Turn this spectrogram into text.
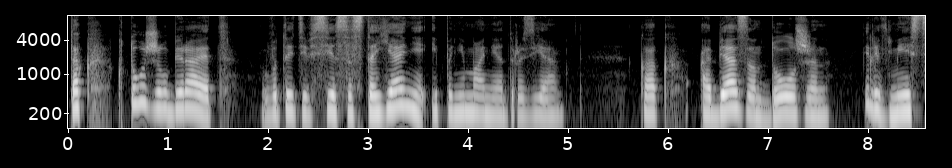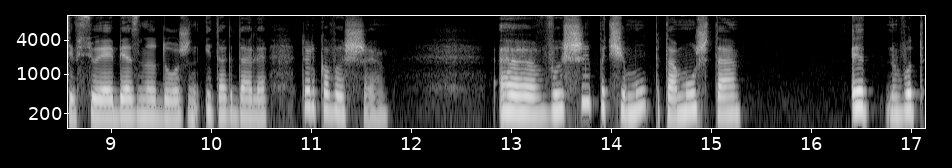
Так кто же убирает вот эти все состояния и понимания, друзья? Как обязан, должен, или вместе все и обязан и должен и так далее. Только высшее. Э, высший почему? Потому что это, вот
